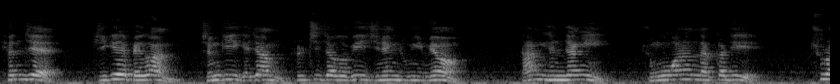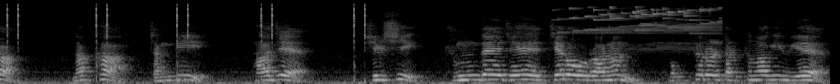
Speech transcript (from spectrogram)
현재 기계 배관, 전기 개장 설치 작업이 진행 중이며 당 현장이 준공하는 날까지 추락, 낙하, 장비, 화재, 질식, 중대재해 제로라는 목표를 달성하기 위해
